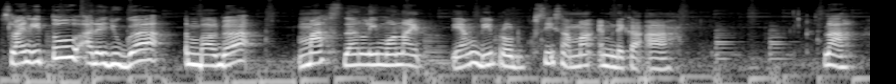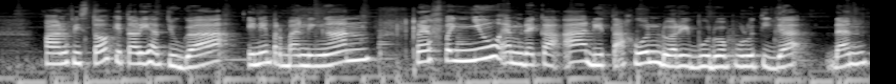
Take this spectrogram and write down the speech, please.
Selain itu ada juga tembaga, emas dan limonite yang diproduksi sama MDKA. Nah, kawan Visto kita lihat juga ini perbandingan revenue MDKA di tahun 2023 dan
